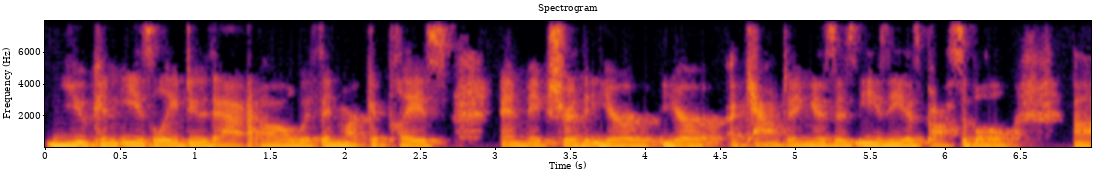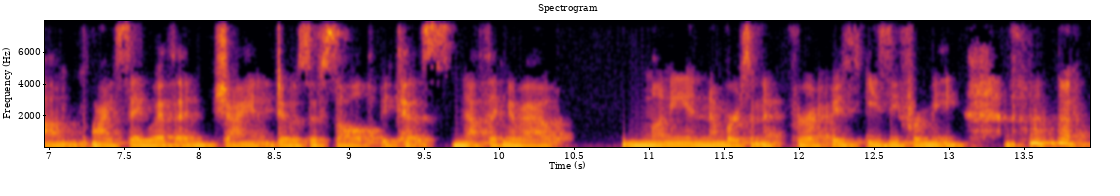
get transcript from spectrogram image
you can easily do that all within marketplace and make sure that your your accounting is as easy as possible. Um, i say with a giant dose of salt because nothing about money and numbers in it for is easy for me.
